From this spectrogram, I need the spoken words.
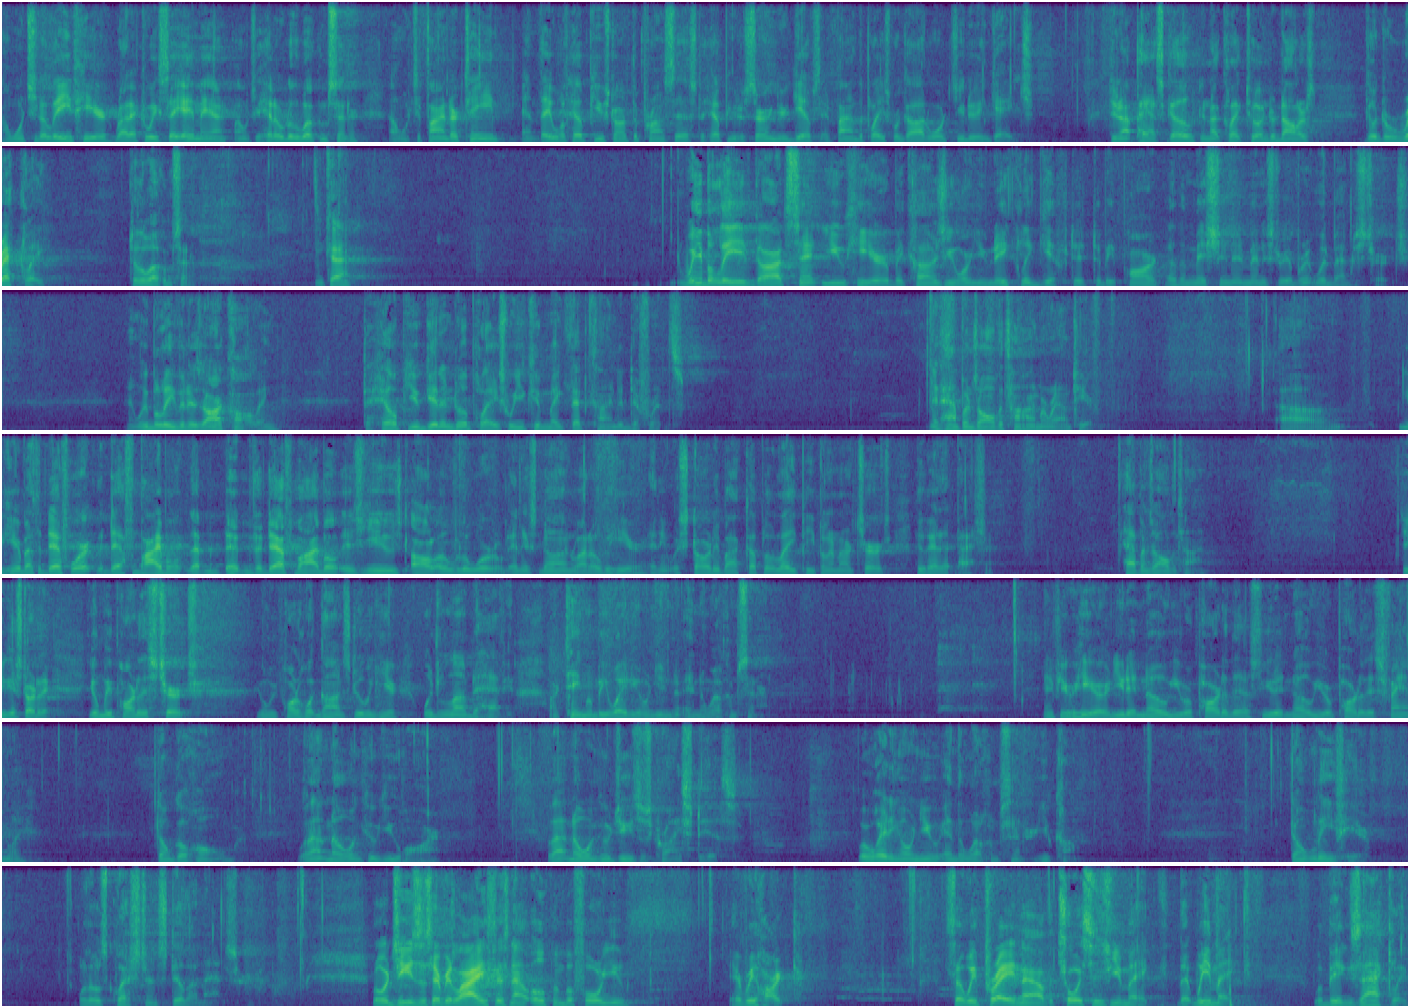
I want you to leave here right after we say amen. I want you to head over to the Welcome Center. I want you to find our team, and they will help you start the process to help you discern your gifts and find the place where God wants you to engage. Do not pass go. Do not collect $200. Go directly to the Welcome Center. Okay? We believe God sent you here because you are uniquely gifted to be part of the mission and ministry of Brentwood Baptist Church. And we believe it is our calling to help you get into a place where you can make that kind of difference. It happens all the time around here. Um, you hear about the deaf work, the deaf Bible. That, the deaf Bible is used all over the world, and it's done right over here. And it was started by a couple of lay people in our church who had that passion. Happens all the time. So you get started there. You'll be part of this church. You'll be part of what God's doing here. We'd love to have you. Our team will be waiting on you in the Welcome Center. And if you're here and you didn't know you were part of this, you didn't know you were part of this family, don't go home without knowing who you are, without knowing who Jesus Christ is. We're waiting on you in the Welcome Center. You come. Don't leave here with those questions still unanswered. Lord Jesus, every life is now open before you, every heart. So we pray now the choices you make, that we make, will be exactly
